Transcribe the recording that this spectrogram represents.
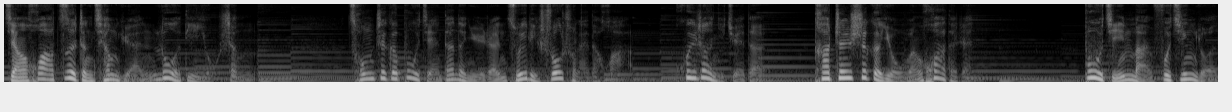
讲话字正腔圆，落地有声。从这个不简单的女人嘴里说出来的话，会让你觉得她真是个有文化的人。不仅满腹经纶，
